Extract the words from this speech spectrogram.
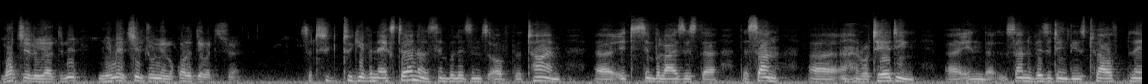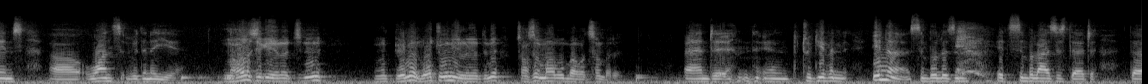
ma chi le ya de ni me chim chung ne ko ra de ba de so to, to give an external symbolisms of the time uh, it symbolizes the the sun uh, rotating uh, in the sun visiting these 12 planes uh, once within a year. Na la shi ge na chi ne pe le lo chung ni le de chang se ma bu ba wa chang ba and, uh, and to give an inner symbolism it symbolizes that the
